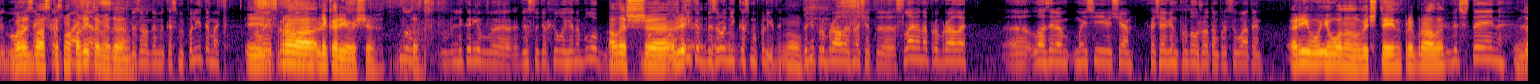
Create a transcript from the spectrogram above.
відбувалася Боротьба з космополітами, з да. безродними космополітами. І коли справа лікарів ще. Ну, то. лікарів е, в інституті археології не було, були, Але ж були, е, були лі- тільки безродні космополіти. ну, Тоді прибрали, значить, е, Славіна прибрали е, Лазаря Моїсеєвича, хоча він продовжував там працювати. Ріву Іоновну Вітштейн прибрали. Вітштейн, Да.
